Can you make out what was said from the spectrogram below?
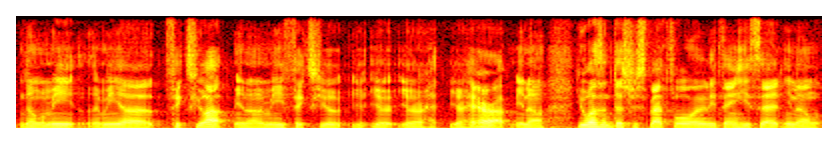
you know, let me let me uh, fix you up. You know, let me fix you your your your hair up. You know, he wasn't disrespectful or anything. He said, you know,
